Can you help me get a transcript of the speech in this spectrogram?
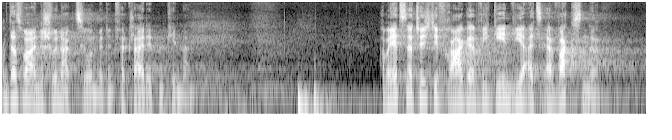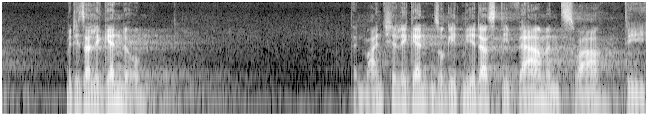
Und das war eine schöne Aktion mit den verkleideten Kindern. Aber jetzt natürlich die Frage, wie gehen wir als Erwachsene mit dieser Legende um? Denn manche Legenden, so geht mir das, die wärmen zwar, die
